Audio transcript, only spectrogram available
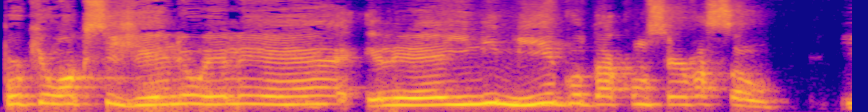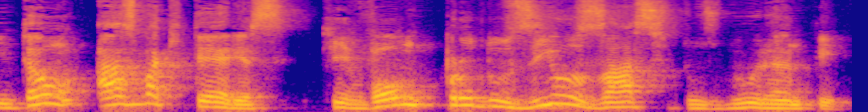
porque o oxigênio ele é, ele é inimigo da conservação. Então, as bactérias que vão produzir os ácidos durante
